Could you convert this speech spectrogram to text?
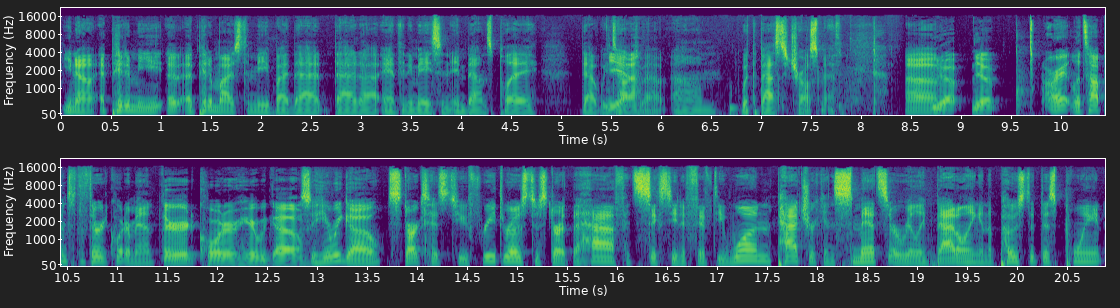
You know, epitome epitomized to me by that that uh, Anthony Mason inbounds play that we Yeah. talked about um, with the pass to Charles Smith. Um, yeah yeah. All right, let's hop into the third quarter, man. Third quarter, here we go. So here we go. Starks hits two free throws to start the half. It's 60 to 51. Patrick and Smits are really battling in the post at this point.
